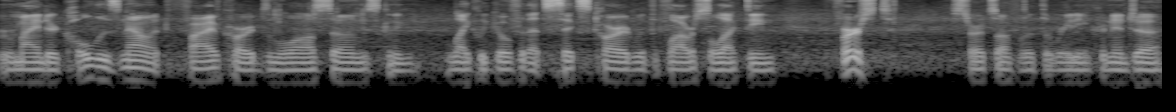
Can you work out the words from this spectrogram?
Reminder, Cole is now at five cards in the Lost Zone. He's going to likely go for that sixth card with the flower selecting. First, starts off with the Radiant Greninja.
